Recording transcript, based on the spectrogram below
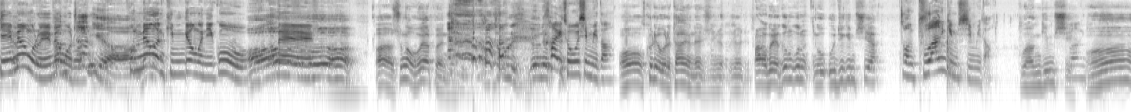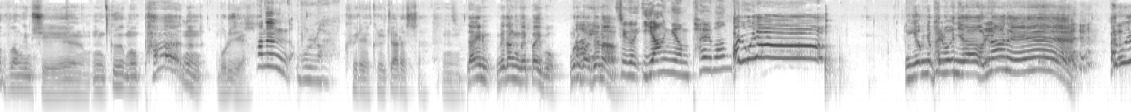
예명으로 예명으로. 깜짝이야. 본명은 김경은이고 아, 네 어, 어. 아 순간 오해할 뻔했네. 깜짝 놀랐어. 사이 좋으십니다. 어 그래 그래 다행이네. 아 그래 그럼 그럼 어디 김 씨야? 전 부안 김 씨입니다. 부황김씨. 부황김씨. 어, 부황김씨. 음, 그뭐 파는 모르지. 하는 몰라요. 그래, 그럴 줄 알았어. 음. 나이는 몇 학년 몇 반이고 물어봐도 되나? 지금 2학년 8반? 아이고야! 2학년 8반이야. 얼마네. 아이고야.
